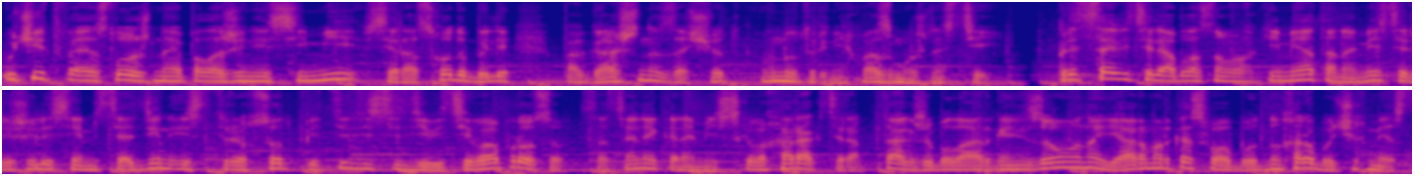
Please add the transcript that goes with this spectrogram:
Учитывая сложное положение семьи, все расходы были погашены за счет внутренних возможностей. Представители областного хакимията на месте решили 71 из 359 вопросов социально-экономического характера. Также была организована ярмарка свободных рабочих мест.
